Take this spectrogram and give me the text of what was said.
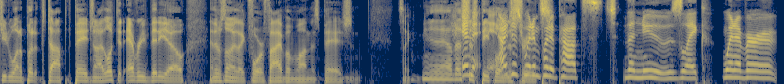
you'd want to put at the top of the page. And I looked at every video, and there was only like four or five of them on this page, and it's like, yeah, that's and just people. I in the just wouldn't put it past the news. Like whenever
